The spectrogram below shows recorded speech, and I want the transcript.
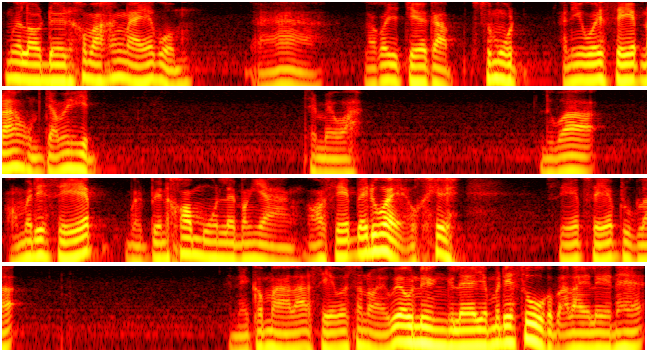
เมื่อเราเดินเข้ามาข้างในครับผม อ่า เราก็จะเจอกับสมุด อันนี้ไว้เซฟนะ ผมจำไม่ผิด ใช่ไหมวะ หรือว่าอ๋อไม่ได้เซฟ เหมือนเป็นข้อมูลอะไรบางอย่าง อ๋อเซฟได้ด้วย โอเค เซฟเซฟถูกละอันนี้ก็มาละเซฟไว้สักหน่อยเวลหนึ่งเลย ยังไม่ได้สู้กับอะไรเลยนะฮะ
